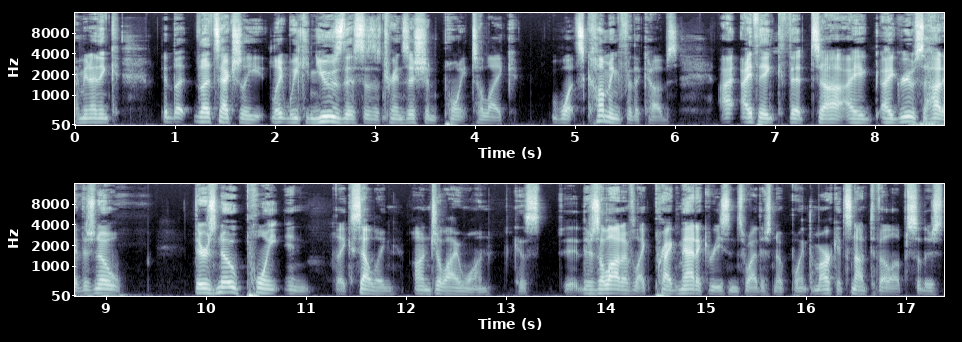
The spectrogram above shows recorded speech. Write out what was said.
I mean, I think let, let's actually like we can use this as a transition point to like what's coming for the Cubs. I, I think that uh, I I agree with Sahadi. There's no there's no point in like selling on July one because there's a lot of like pragmatic reasons why there's no point. The market's not developed, so there's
